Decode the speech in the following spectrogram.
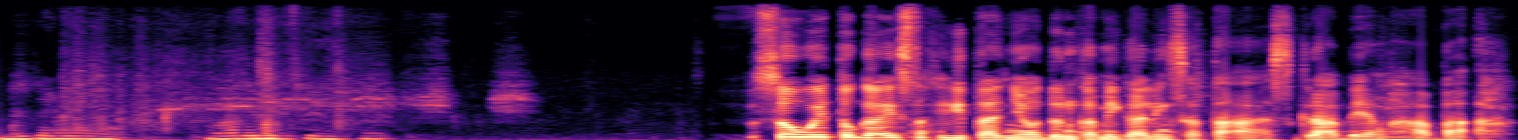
Dito nyo. Mga dito. So ito guys, nakikita nyo, doon kami galing sa taas. Grabe, ang haba.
